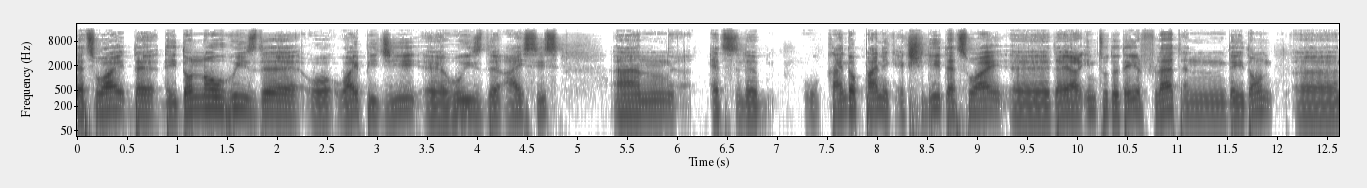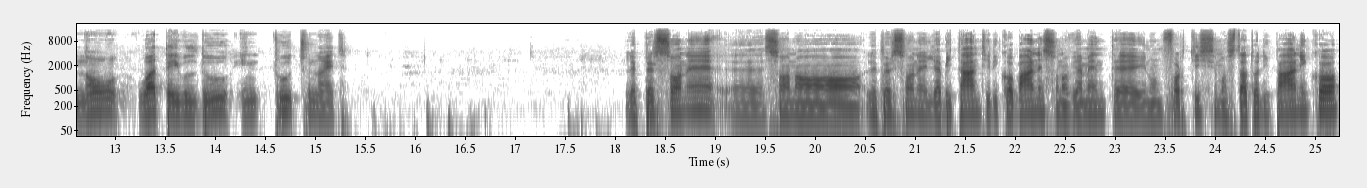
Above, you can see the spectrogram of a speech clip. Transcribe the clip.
That's why they, they don't know who is the YPG, uh, who is the ISIS, and it's the kind of panic actually. That's why uh, they are into the their flat and they don't know what they will do in to tonight. Le persone, eh, sono, le persone, gli abitanti di Kobane sono ovviamente in un fortissimo stato di panico,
